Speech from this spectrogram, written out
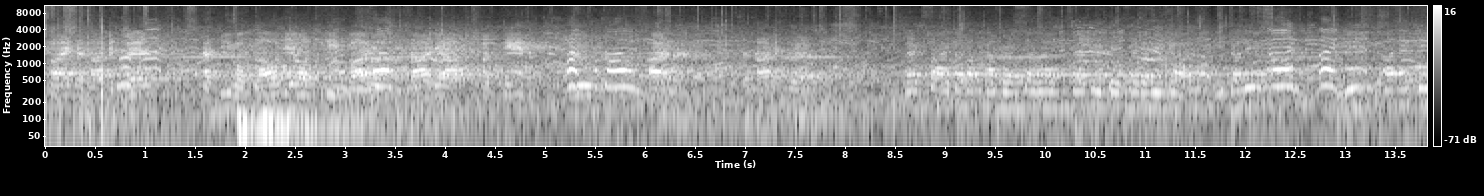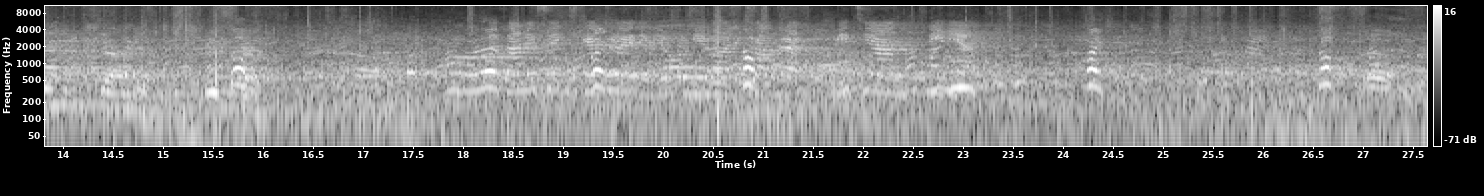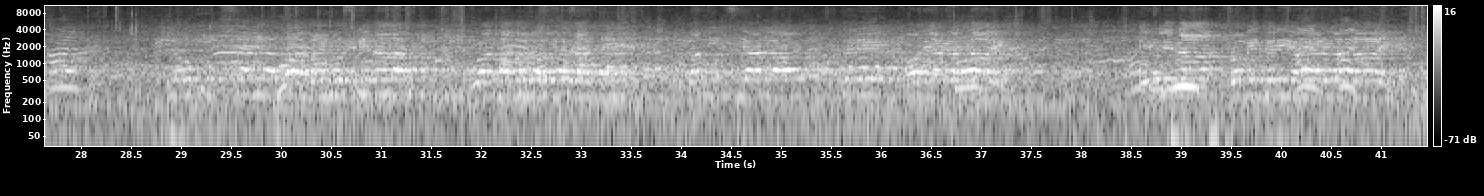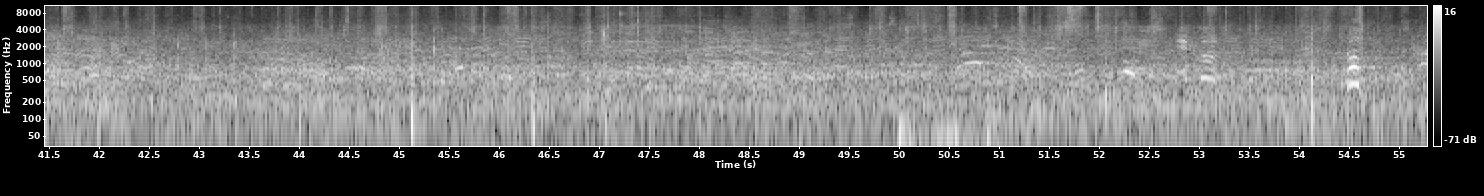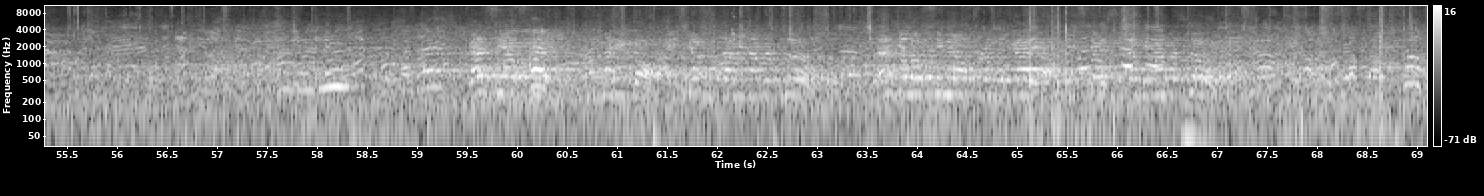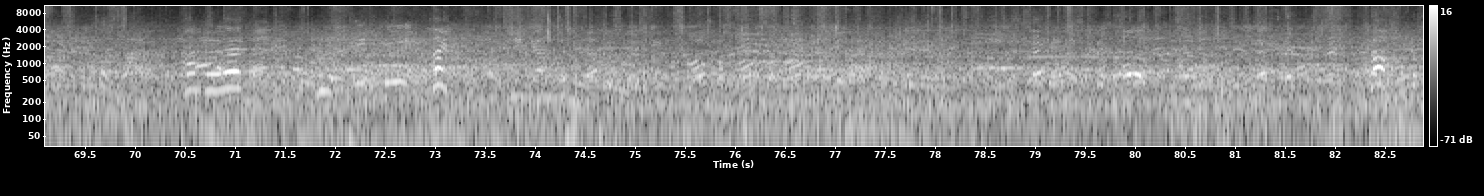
Fighter number Nativo Claudio, Team Varus, Italia, McCain, Next fighter number 7, Federico Federica, Italy, Kom!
